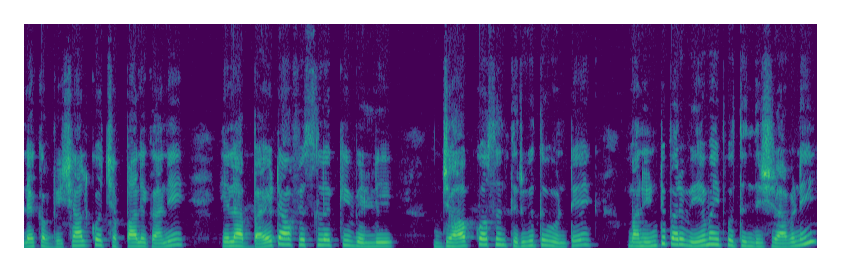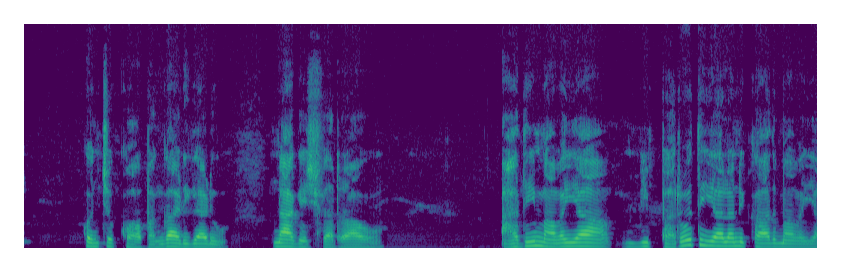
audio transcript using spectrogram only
లేక విశాల్కో చెప్పాలి కానీ ఇలా బయట ఆఫీసులకి వెళ్ళి జాబ్ కోసం తిరుగుతూ ఉంటే మన ఇంటి పరువు ఏమైపోతుంది శ్రావణి? కొంచెం కోపంగా అడిగాడు నాగేశ్వరరావు. అది మావయ్య మీ పరువు తీయాలని కాదు మావయ్య.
